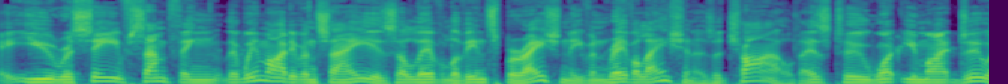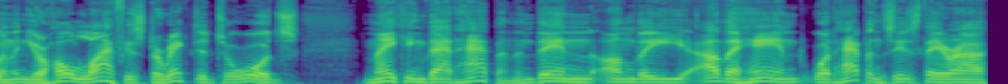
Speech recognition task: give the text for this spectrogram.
you receive something that we might even say is a level of inspiration, even revelation as a child as to what you might do. And then your whole life is directed towards making that happen. And then on the other hand, what happens is there are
